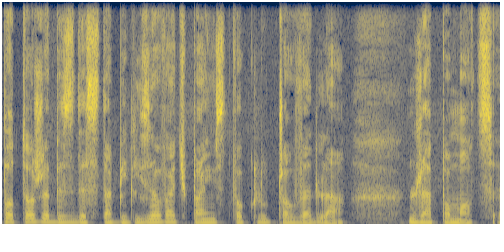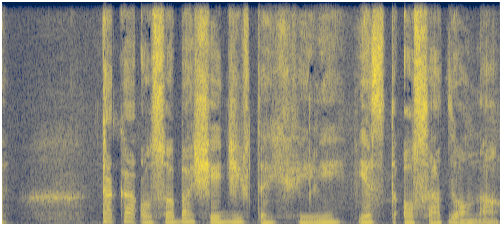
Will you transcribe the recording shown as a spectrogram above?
po to, żeby zdestabilizować państwo kluczowe dla, dla pomocy. Taka osoba siedzi w tej chwili, jest osadzona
